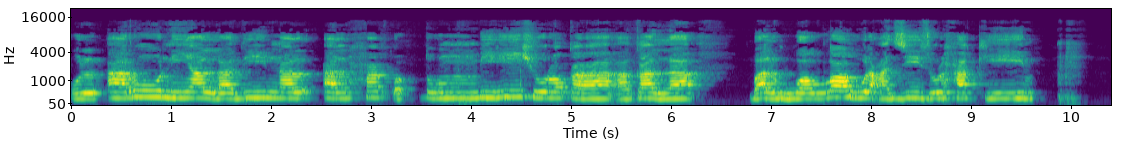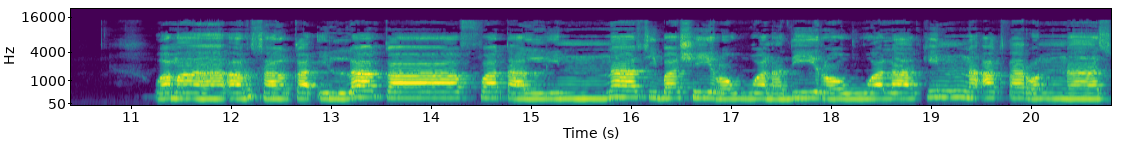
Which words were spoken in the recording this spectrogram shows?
Qul aruni alladzina alhaqtum bihi syuraka akalla bal huwallahu azizul hakim wa ma arsalka illa kafatal linnasi basyiran wa nadhiran walakinna aktsaron nas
